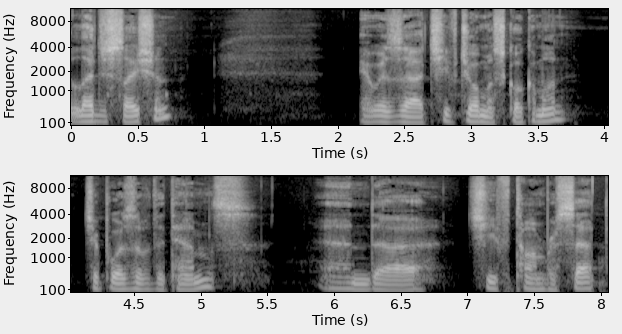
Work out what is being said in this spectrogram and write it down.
legislation, it was Chief Joe Miskokomon, Chippewas of the Thames, and Chief Tom Bressette,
